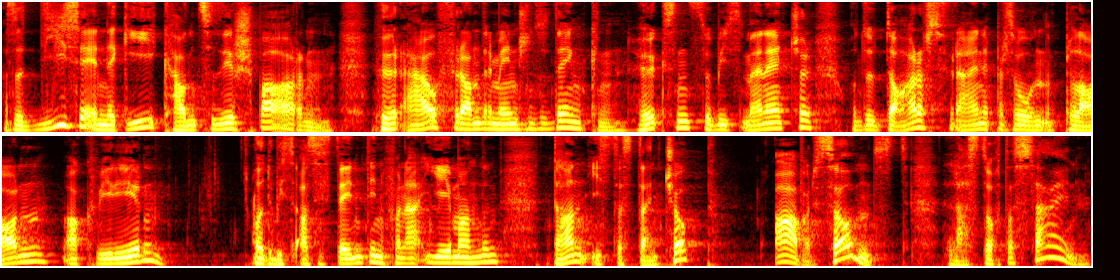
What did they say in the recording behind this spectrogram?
Also diese Energie kannst du dir sparen. Hör auf, für andere Menschen zu denken. Höchstens, du bist Manager und du darfst für eine Person planen, akquirieren oder du bist Assistentin von jemandem, dann ist das dein Job. Aber sonst, lass doch das sein.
